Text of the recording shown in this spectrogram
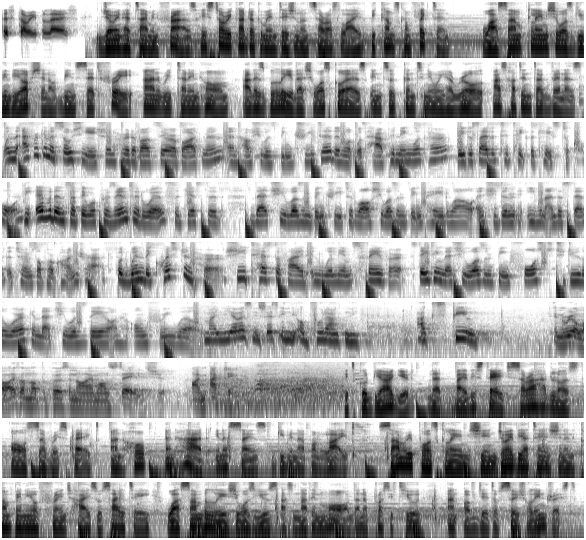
The story blurs. During her time in France, historical documentation on Sarah's life becomes conflicting while some claim she was given the option of being set free and returning home, others believe that she was coerced into continuing her role as Hottentot Venus. When the African Association heard about Sarah Baartman and how she was being treated and what was happening with her, they decided to take the case to court. The evidence that they were presented with suggested that she wasn't being treated well, she wasn't being paid well, and she didn't even understand the terms of her contract. But when they questioned her, she testified in William's favor, stating that she wasn't being forced to do the work and that she was there on her own free will. My lewe is in the opvoeding nie. Ek speel. In real life, I'm not the person I am on stage. I'm acting. It could be argued that by this stage, Sarah had lost all self-respect and hope and had, in a sense, given up on life. Some reports claim she enjoyed the attention and company of French high society, while some believe she was used as nothing more than a prostitute and object of sexual interest.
